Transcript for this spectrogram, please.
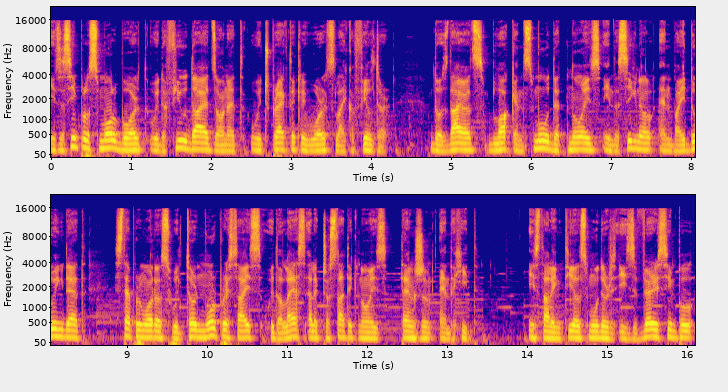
It's a simple small board with a few diodes on it which practically works like a filter. Those diodes block and smooth that noise in the signal and by doing that, stepper motors will turn more precise with a less electrostatic noise, tension and heat. Installing TL smoothers is very simple,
